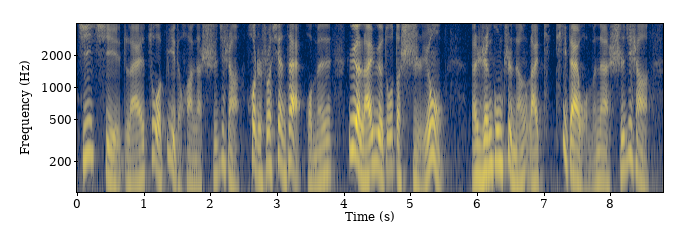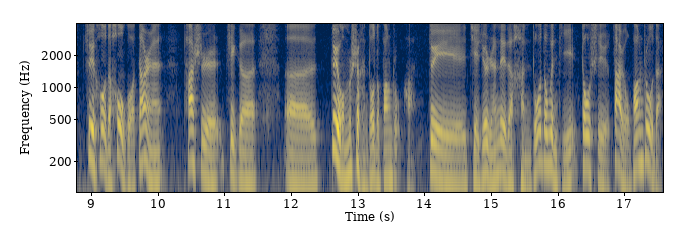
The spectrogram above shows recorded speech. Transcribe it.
机器来作弊的话呢，实际上或者说现在我们越来越多的使用呃人工智能来替替代我们呢，实际上最后的后果，当然它是这个呃，对我们是很多的帮助啊。对解决人类的很多的问题都是大有帮助的，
